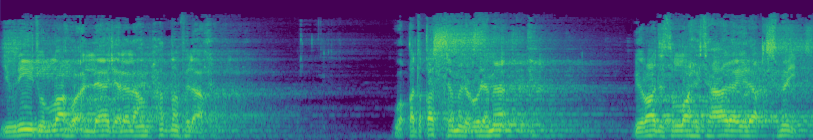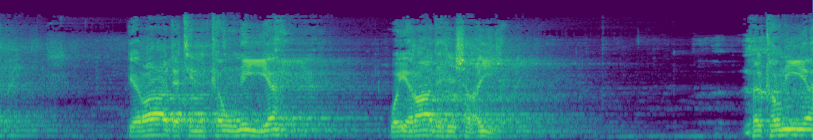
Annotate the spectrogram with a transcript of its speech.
يريد الله أن لا يجعل لهم حظا في الآخرة. وقد قسم العلماء إرادة الله تعالى إلى قسمين إرادة كونية وإرادة شرعية. فالكونية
